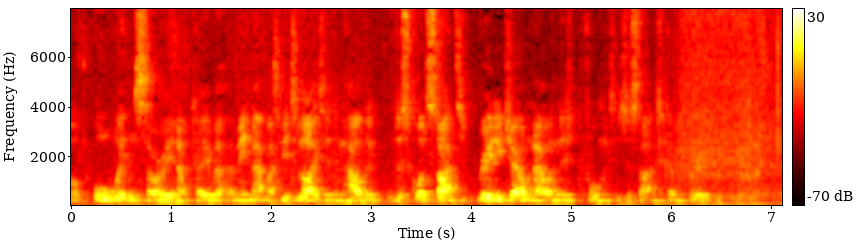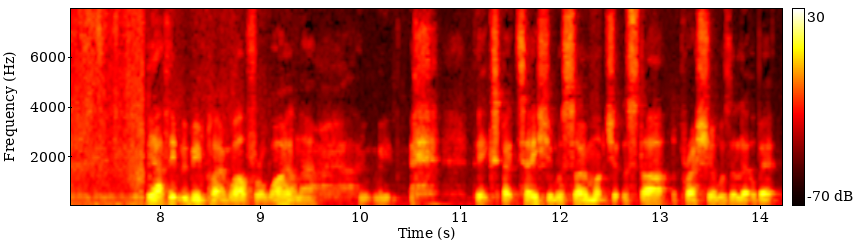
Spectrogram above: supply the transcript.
of all wins, sorry, in October. I mean, that must be delighted in how the, the squad's starting to really gel now and the performances are starting to come through. Yeah, I think we've been playing well for a while now. I think we, the expectation was so much at the start. The pressure was a little bit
